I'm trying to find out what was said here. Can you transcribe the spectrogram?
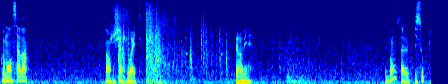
Comment ça va? Attends, je cherche Dwight. Le robinet. C'est bon ça, le petit souple?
